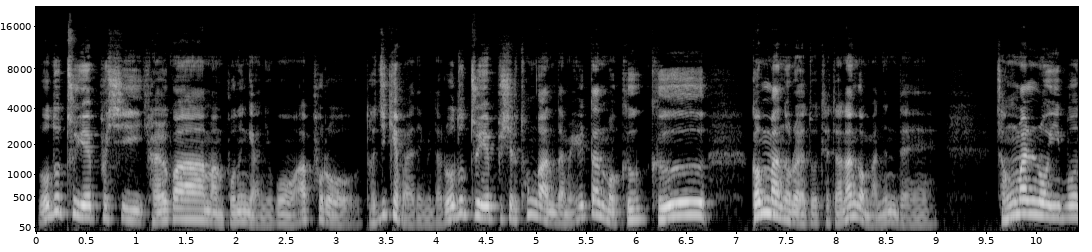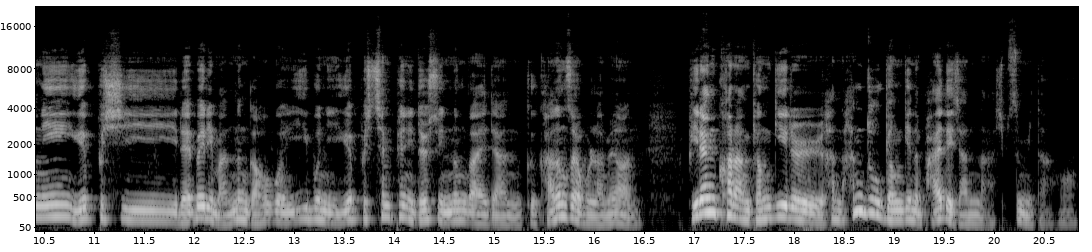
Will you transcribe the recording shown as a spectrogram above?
로드 투 UFC 결과만 보는 게 아니고 앞으로 더 지켜봐야 됩니다. 로드 투 UFC를 통과한다면 일단 뭐 그 그 것만으로 해도 대단한 건 맞는데 정말로 이분이 UFC 레벨이 맞는가 혹은 이분이 UFC 챔피언이 될 수 있는가에 대한 그 가능성을 보려면 비랭커랑 경기를 한 한두 경기는 봐야 되지 않나 싶습니다. 어.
